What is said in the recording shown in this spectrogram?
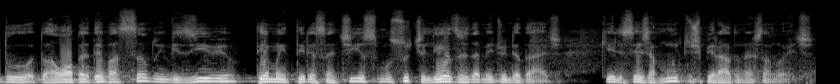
do, da obra Devassando o Invisível, tema interessantíssimo, Sutilezas da Mediunidade. Que ele seja muito inspirado nesta noite.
